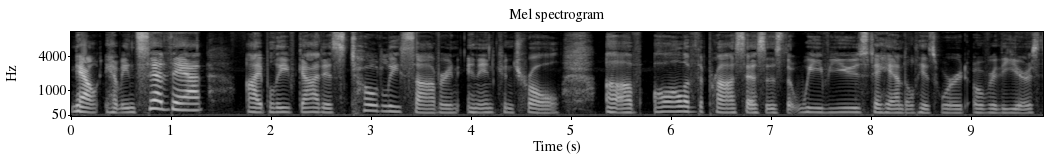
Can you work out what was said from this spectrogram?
Now, having said that, I believe God is totally sovereign and in control of all of the processes that we've used to handle His Word over the years.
